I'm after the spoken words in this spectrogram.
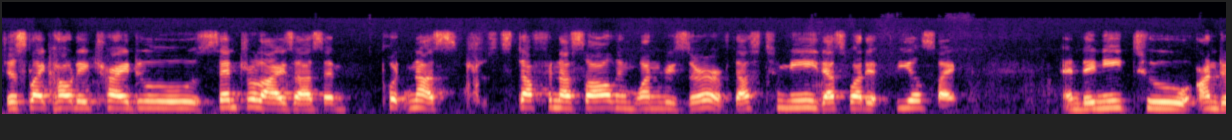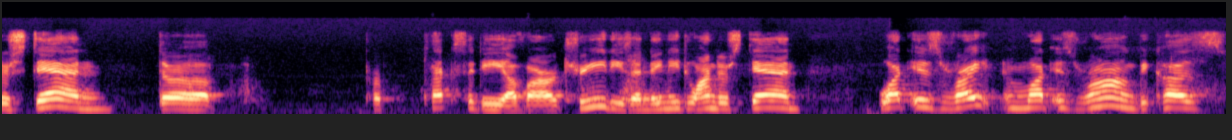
Just like how they try to centralize us and putting us, stuffing us all in one reserve. That's to me, that's what it feels like. And they need to understand the perplexity of our treaties and they need to understand what is right and what is wrong because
